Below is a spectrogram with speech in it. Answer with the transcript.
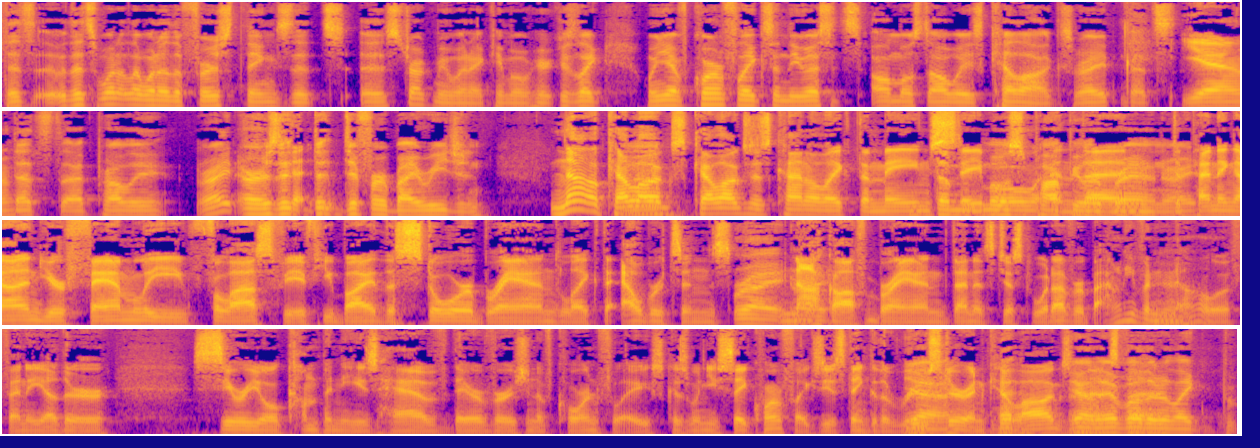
That's that's one of the, one of the first things that uh, struck me when I came over here because like when you have cornflakes in the U.S., it's almost always Kellogg's, right? That's Yeah. that's that probably right, or is it d- differ by region? No, Kellogg's. Kellogg's is kind of like the main The staple, most popular then brand, right? Depending on your family philosophy, if you buy the store brand, like the Albertsons Right, knockoff brand, then it's just whatever. But I don't even know if any other cereal companies have their version of cornflakes. Because when you say cornflakes, you just think of the Rooster and Kellogg's. Yeah, and they have other like b-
